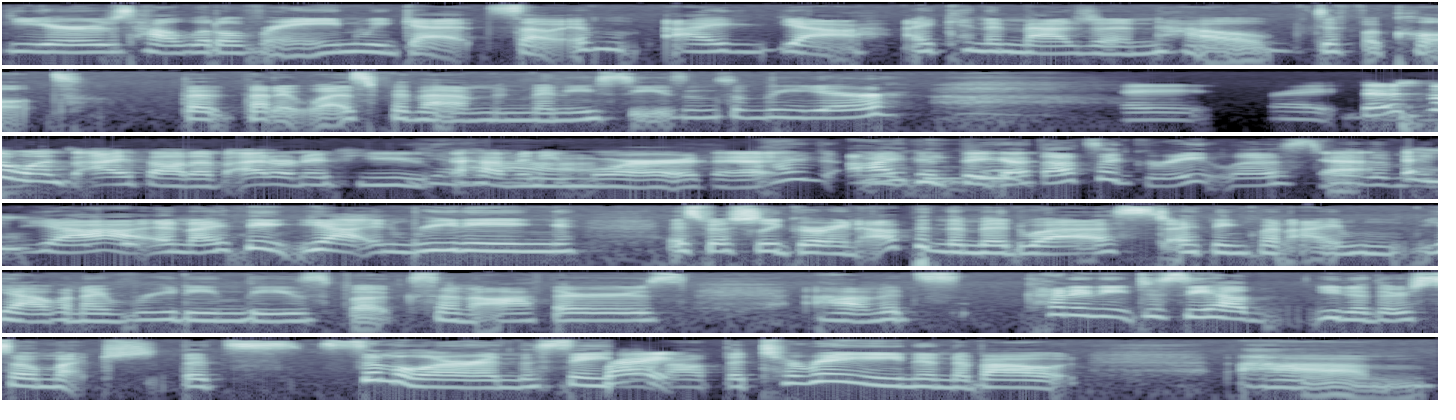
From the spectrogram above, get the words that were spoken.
years, how little rain we get. So I, yeah, I can imagine how difficult that, that it was for them in many seasons of the year. Right. Right. Those are the ones I thought of. I don't know if you yeah. have any more that I, I think, think that's a great list. Yeah. The, yeah. And I think, yeah, in reading, especially growing up in the Midwest, I think when I'm, yeah, when I'm reading these books and authors, um, it's kind of neat to see how, you know, there's so much that's similar and the same right. about the terrain and about, um,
